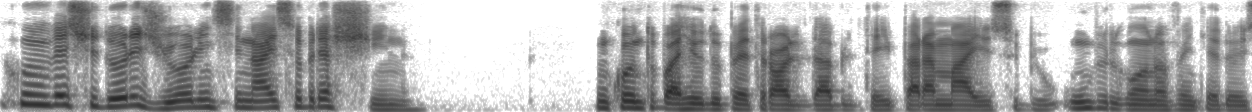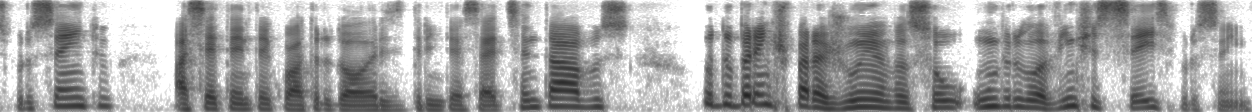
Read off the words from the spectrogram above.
e com investidores de olho em sinais sobre a China. Enquanto o barril do petróleo WTI para maio subiu 1,92% a 74 dólares e 37 centavos, o do Brent para junho avançou 1,26%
